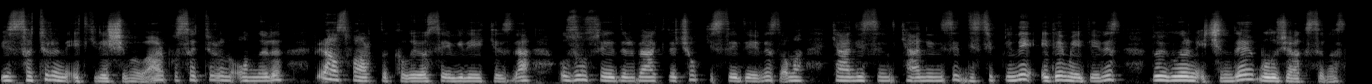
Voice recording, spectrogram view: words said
bir Satürn etkileşimi var. Bu Satürn onları biraz farklı kılıyor sevgili ikizler. Uzun süredir belki de çok istediğiniz ama kendisini, kendinizi disipline edemediğiniz duyguların içinde bulacaksınız.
